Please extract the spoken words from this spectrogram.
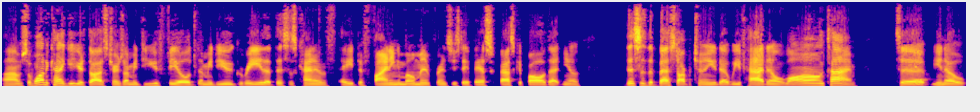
Um, so, I want to kind of get your thoughts terms. I mean, do you feel? I mean, do you agree that this is kind of a defining moment for NC State bas- basketball? That you know, this is the best opportunity that we've had in a long time to yeah. you know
